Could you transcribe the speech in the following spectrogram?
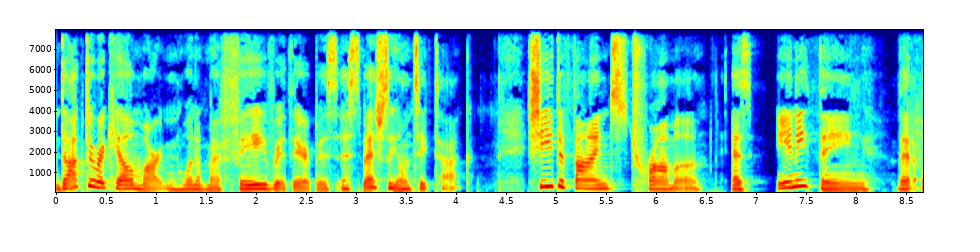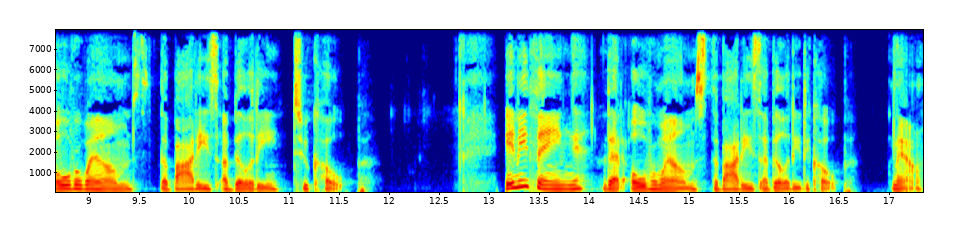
Dr. Raquel Martin, one of my favorite therapists, especially on TikTok, she defines trauma as anything that overwhelms the body's ability to cope. Anything that overwhelms the body's ability to cope. Now,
